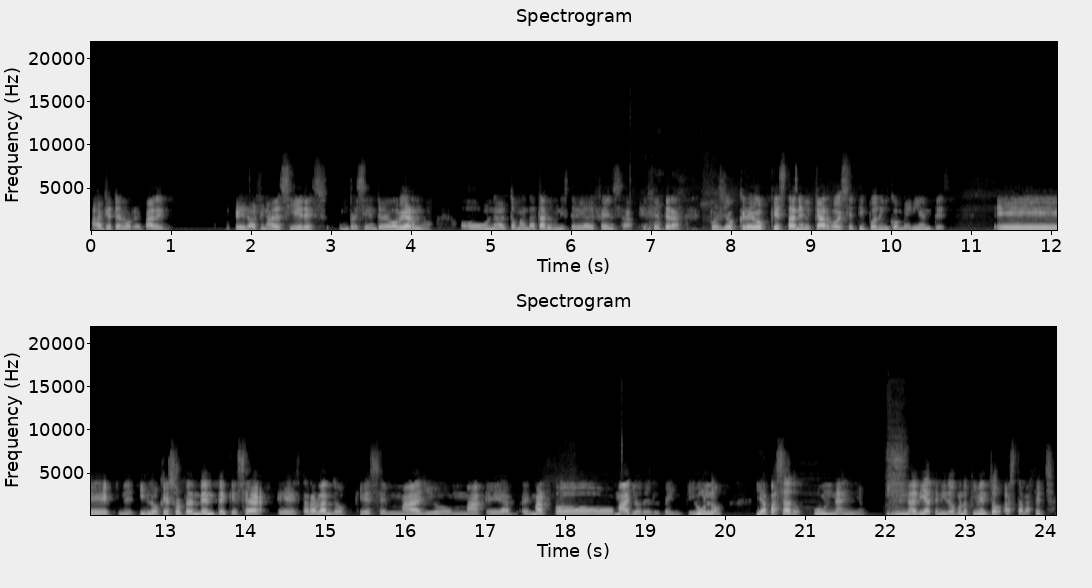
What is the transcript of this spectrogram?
a que te lo reparen. Pero al final, si eres un presidente de gobierno o un alto mandatario, Ministerio de Defensa, etcétera, pues yo creo que está en el cargo ese tipo de inconvenientes. Eh, y lo que es sorprendente que sea, eh, están hablando que es en mayo, eh, en marzo, mayo del 21 y ha pasado un año. Y nadie ha tenido conocimiento hasta la fecha.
